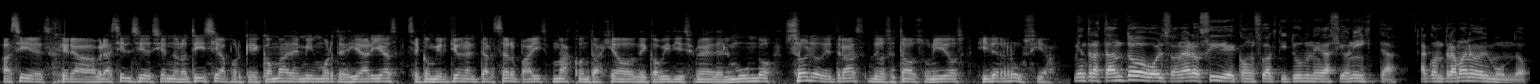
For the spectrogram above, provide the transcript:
Así es, Gera, Brasil sigue siendo noticia porque con más de mil muertes diarias se convirtió en el tercer país más contagiado de COVID-19 del mundo, solo detrás de los Estados Unidos y de Rusia. Mientras tanto, Bolsonaro sigue con su actitud negacionista, a contramano del mundo,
